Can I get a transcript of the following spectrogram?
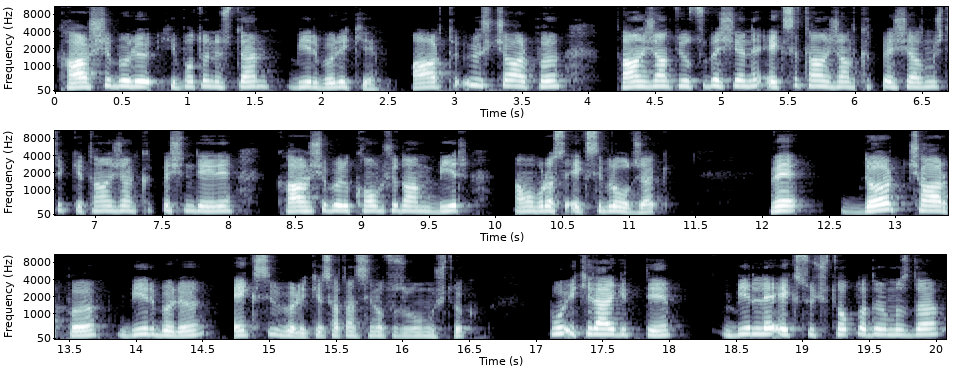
karşı bölü hipotenüsten 1 bölü 2. Artı 3 çarpı tanjant 135 yerine eksi tanjant 45 yazmıştık ki tanjant 45'in değeri karşı bölü komşudan 1 ama burası eksi 1 olacak. Ve 4 çarpı 1 bölü eksi 1 bölü 2 zaten sin 30 bulmuştuk. Bu ikiler gitti. 1 ile eksi 3 topladığımızda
